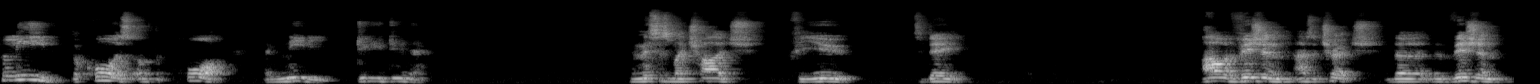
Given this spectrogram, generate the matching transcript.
plead the cause of the poor and needy? Do you do that? And this is my charge for you today. Our vision as a church, the, the vision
